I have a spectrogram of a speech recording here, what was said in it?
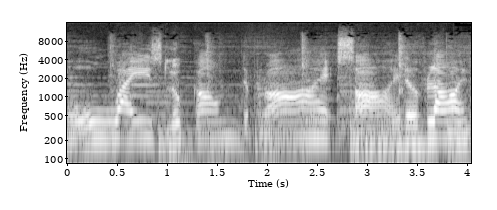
Always look on the bright side of life.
